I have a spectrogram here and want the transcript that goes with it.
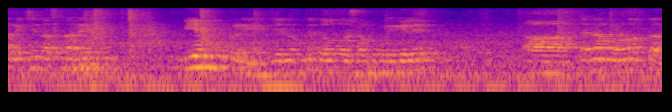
परिचित असणारे बी एम कुलकर्णी जे नुकते दोन वर्षापूर्वी गेले. त्यांना मरणोत्तर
